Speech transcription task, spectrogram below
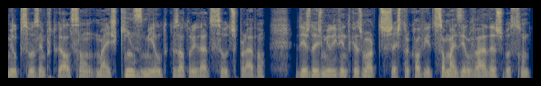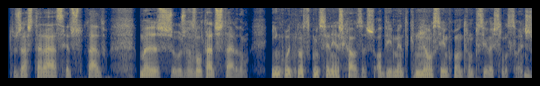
mil pessoas em Portugal, são mais 15 mil do que as autoridades de saúde esperavam. Desde 2020 que as mortes extra-Covid são mais elevadas, o assunto já estará a ser estudado, mas os resultados tardam. E enquanto não se conhecerem as causas, obviamente que não se encontram possíveis soluções.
